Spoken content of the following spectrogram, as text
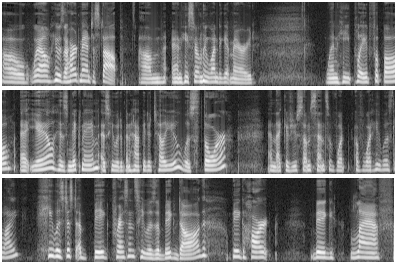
oh, well, he was a hard man to stop. Um, and he certainly wanted to get married. When he played football at Yale, his nickname, as he would have been happy to tell you, was Thor, and that gives you some sense of what of what he was like. He was just a big presence. He was a big dog, big heart, big laugh,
